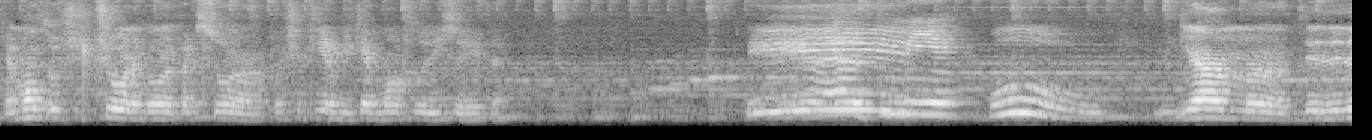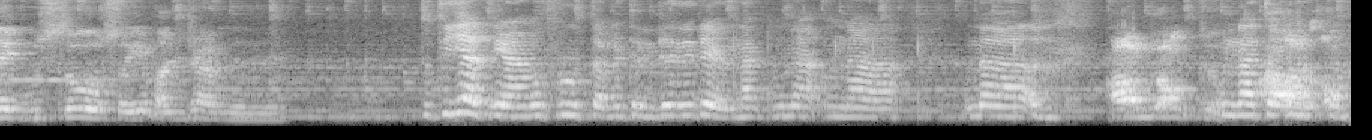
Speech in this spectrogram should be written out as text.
Che è molto ciccione come persona. Poi c'è Kirby che è morto di sete. Help me. Uh. Yam, dedede gustoso, io mangiare dedede. Tutti gli altri hanno frutta mentre il Dedede è una, una, una, una, Oh no! una torta.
